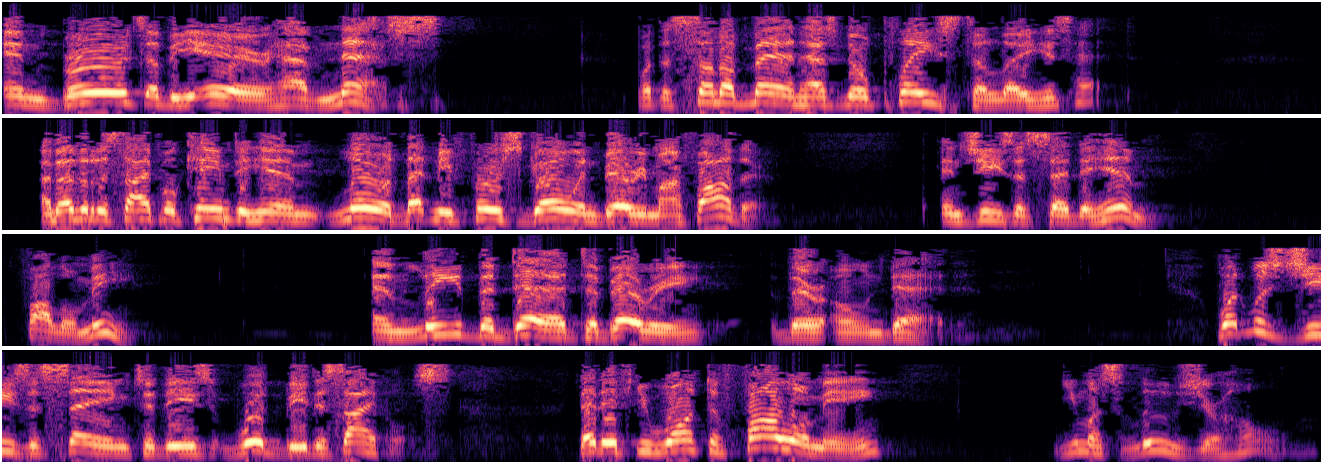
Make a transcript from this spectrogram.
and birds of the air have nests, but the Son of Man has no place to lay his head. Another disciple came to him, Lord, let me first go and bury my father. And Jesus said to him, Follow me, and leave the dead to bury their own dead. What was Jesus saying to these would-be disciples? That if you want to follow me, you must lose your home.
